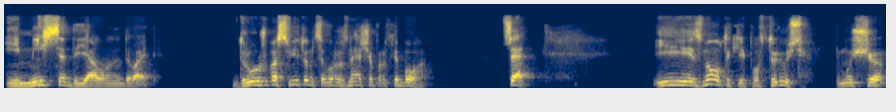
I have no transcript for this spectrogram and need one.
І місця дияволу не давайте. Дружба світом це ворожнеча проти Бога. Все. І знову таки повторюсь, тому що е,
